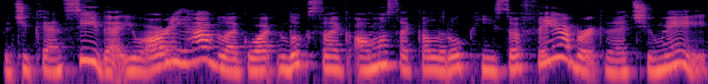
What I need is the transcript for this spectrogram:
But you can see that you already have like what looks like almost like a little piece of fabric that you made.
